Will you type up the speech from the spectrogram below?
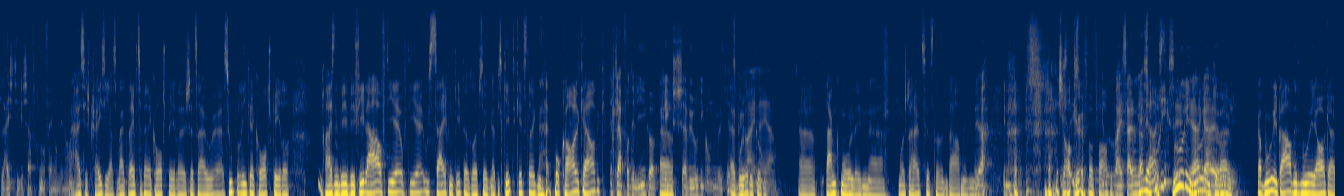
Die Leistung ist einfach nur phänomenal. Nein, es ist crazy. Also, mein, der FCB-Rekordspieler ist jetzt auch äh, Superliga-Rekordspieler. Ich weiß nicht, wie, wie viel auch auf die, auf die Auszeichnung gibt oder ob es so irgendetwas gibt. Gibt es da irgendeinen Pokal gerne? Ich glaube, von der Liga kriegst du eine Würdigung, würde ich jetzt Eine Würdigung. meinen. Ja. Äh, Denkmal in äh, ist Hauptsitz da in Bern irgendwo. Ja, in, Statue von Fabi. Ich weiß auch nicht, Ja, Muri gesehen. Muri, ja, Muri, geil, genau. Muri. Ja, Muri Bern, nicht Muri Aargau,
